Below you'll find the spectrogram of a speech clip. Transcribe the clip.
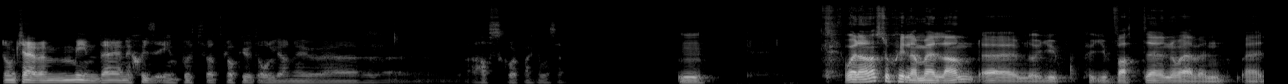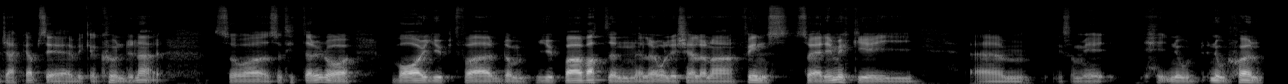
De kräver mindre energiinput för att plocka ut oljan ur eh, havsskorpan kan man säga. Mm. Och en annan stor skillnad mellan eh, djup, djupvatten och även eh, jackups är vilka kunderna är. Så, så tittar du då var djupt för de djupa vatten eller oljekällorna finns så är det mycket i, um, liksom i, i Nord, Nordsjön.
